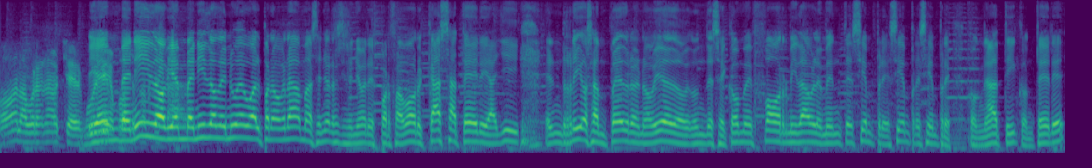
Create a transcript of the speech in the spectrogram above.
Hola, buenas noches. Muy bienvenido, bienvenido de nuevo al programa, señoras y señores. Por favor, Casa Tere, allí en Río San Pedro, en Oviedo, donde se come formidablemente, siempre, siempre, siempre, con Nati, con Tere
